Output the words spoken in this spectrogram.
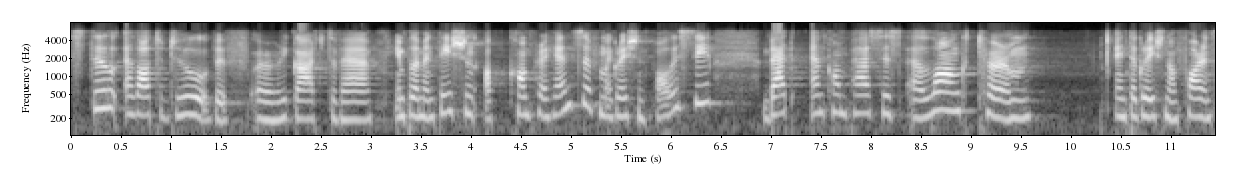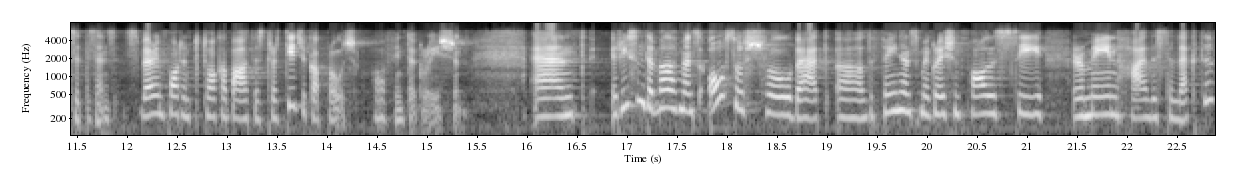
still a lot to do with uh, regard to the implementation of comprehensive migration policy that encompasses a long-term integration of foreign citizens. It's very important to talk about the strategic approach of integration. And recent developments also show that uh, Lithuania's migration policy remain highly selective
